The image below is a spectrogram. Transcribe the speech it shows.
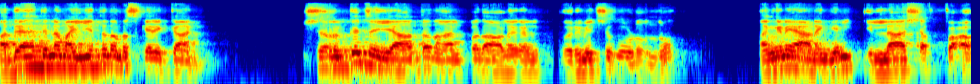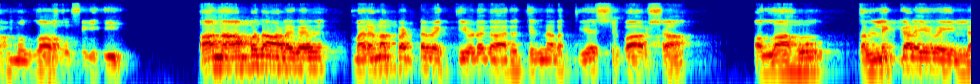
അദ്ദേഹത്തിന്റെ മയ്യത്ത് നമസ്കരിക്കാൻ ചെറുക്ക് ചെയ്യാത്ത നാൽപ്പത് ആളുകൾ ഒരുമിച്ച് കൂടുന്നു. അങ്ങനെയാണെങ്കിൽ ഇല്ലാ ഷഫ് ആ നാൽപ്പത് ആളുകൾ മരണപ്പെട്ട വ്യക്തിയുടെ കാര്യത്തിൽ നടത്തിയ ശുപാർശ അള്ളാഹു തള്ളിക്കളയുകയില്ല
